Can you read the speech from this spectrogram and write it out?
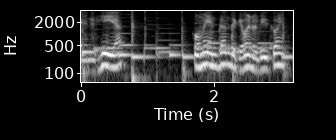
de energía, comentan de que bueno, el Bitcoin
